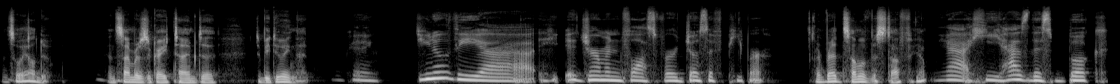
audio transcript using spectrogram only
And so we all do. And summer's a great time to to be doing that. No kidding. Do you know the uh, German philosopher Joseph Pieper? I've read some of his stuff. Yep. Yeah, he has this book.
